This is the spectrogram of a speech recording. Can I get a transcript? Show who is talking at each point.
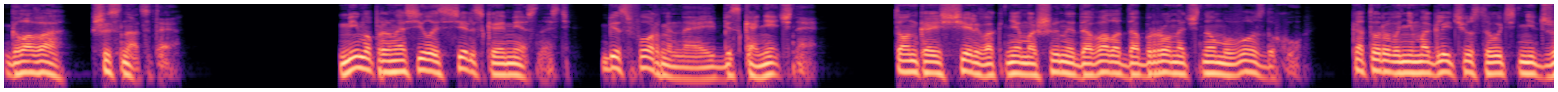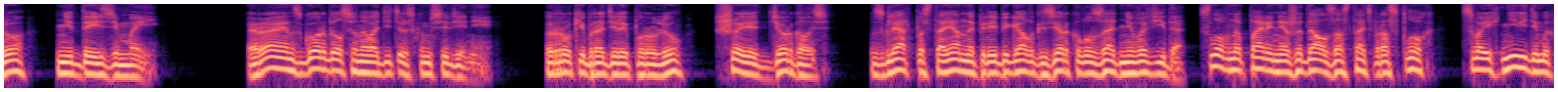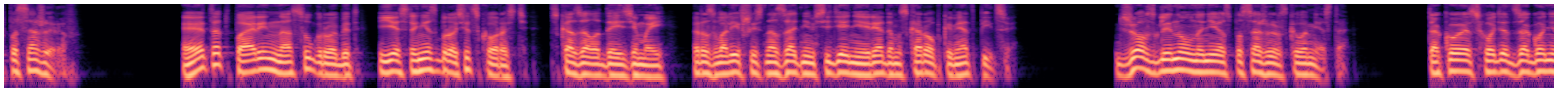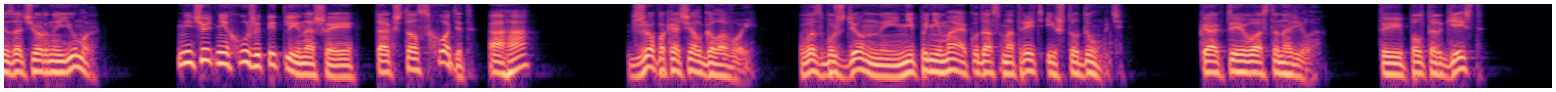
Speaker 1: Глава 16 Мимо проносилась сельская местность, бесформенная и бесконечная. Тонкая щель в окне машины давала добро ночному воздуху, которого не могли чувствовать ни Джо, ни Дейзи Мэй. Райан сгорбился на водительском сидении. Руки бродили по рулю, шея дергалась, Взгляд постоянно перебегал к зеркалу заднего вида, словно парень ожидал застать врасплох своих невидимых пассажиров. «Этот парень нас угробит, если не сбросит скорость», сказала Дейзи Мэй, развалившись на заднем сидении рядом с коробками от пиццы. Джо взглянул на нее с пассажирского места. «Такое сходит в загоне за черный юмор?» «Ничуть не хуже петли на шее, так что сходит, ага». Джо покачал головой возбужденный, не понимая, куда смотреть и что думать. «Как ты его остановила? Ты полтергейст?»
